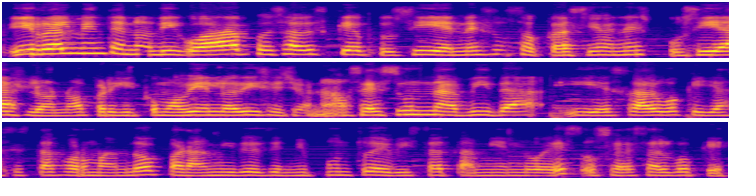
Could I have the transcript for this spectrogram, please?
Y realmente no digo, ah, pues sabes qué, pues sí, en esas ocasiones, pues sí, hazlo, ¿no? Porque como bien lo dices, Jonah, o sea, es una vida y es algo que ya se está formando. Para mí, desde mi punto de vista, también lo es. O sea, es algo que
